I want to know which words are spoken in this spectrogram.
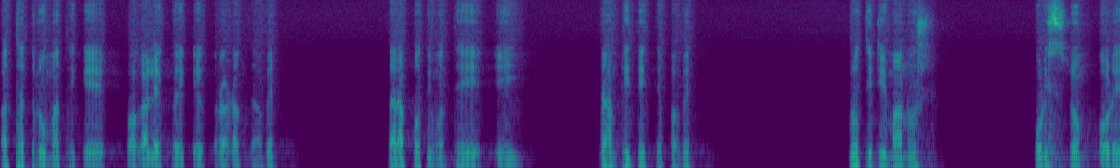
অর্থাৎ রুমা থেকে বগালেক হয়ে কেওক্রাডং যাবেন, তারা প্রতিমধ্যে এই গ্রামটি দেখতে পাবেন। প্রতিটি মানুষ পরিশ্রম করে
